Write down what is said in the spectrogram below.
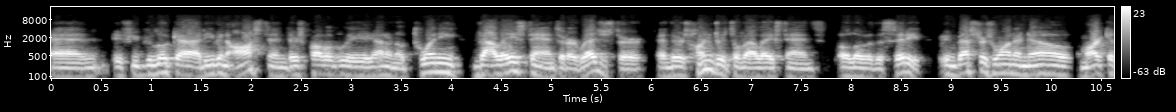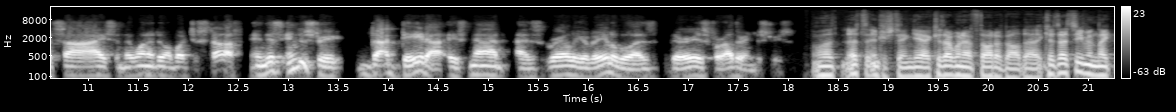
And if you look at even Austin, there's probably, I don't know, 20 valet stands that are registered, and there's hundreds of valet stands all over the city. Investors want to know market size and they want to do a bunch of stuff. In this industry, that data is not as rarely available as there is for other industries. Well, that's interesting. Yeah, because I wouldn't have thought about that. Because that's even like,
